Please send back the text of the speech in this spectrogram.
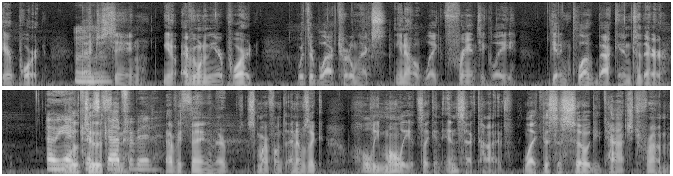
airport and just mm-hmm. seeing, you know, everyone in the airport with their black turtlenecks, you know, like frantically getting plugged back into their oh yeah, Bluetooth God and forbid. everything and their smartphones, and I was like, holy moly, it's like an insect hive. Like this is so detached from,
